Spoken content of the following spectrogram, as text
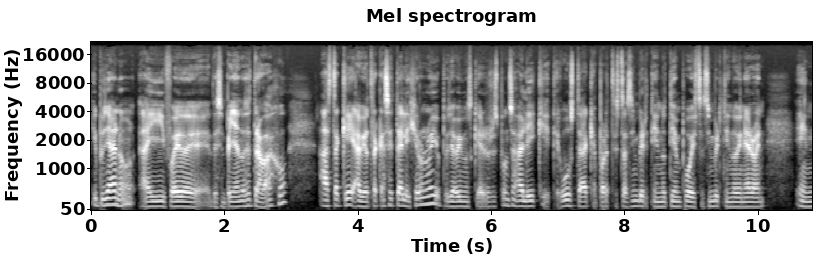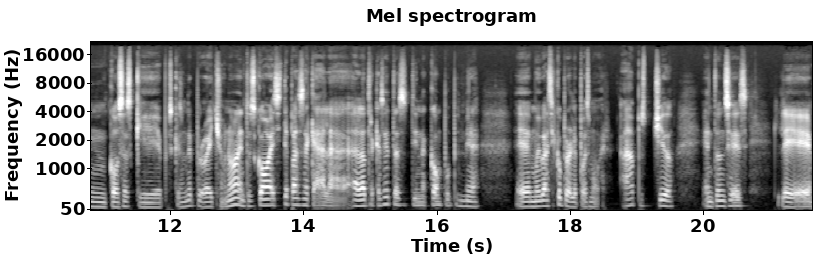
y pues ya, ¿no? Ahí fue desempeñando ese trabajo hasta que había otra caseta y le dijeron, oye, pues ya vimos que eres responsable y que te gusta, que aparte estás invirtiendo tiempo, estás invirtiendo dinero en, en cosas que, pues, que son de provecho, ¿no? Entonces, como ves, si te pasas acá a la, a la otra caseta, tiene una compu, pues mira, eh, muy básico, pero le puedes mover. Ah, pues chido. Entonces, le,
